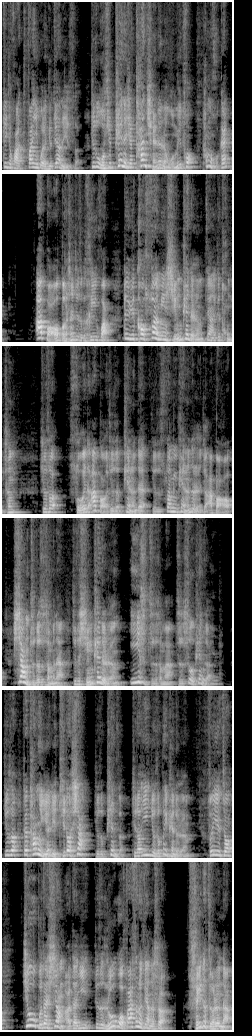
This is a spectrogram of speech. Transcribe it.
这句话翻译过来就这样的意思，就是我去骗那些贪钱的人，我没错，他们活该。阿宝本身就是个黑话，对于靠算命行骗的人这样一个统称。就是说，所谓的阿宝就是骗人的，就是算命骗人的人叫阿宝。相指的是什么呢？就是行骗的人。一是指的什么？指受骗者。就是说，在他们眼里，提到相就是骗子，提到一就是被骗的人。所以叫纠不在相而在一，就是如果发生了这样的事儿，谁的责任呢？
